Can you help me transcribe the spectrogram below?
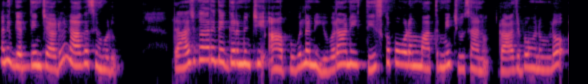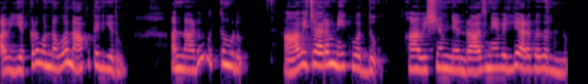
అని గద్దించాడు నాగసింహుడు. రాజుగారి దగ్గర నుంచి ఆ పువ్వులను యువరాణి తీసుకుపోవడం మాత్రమే చూశాను. రాజభవనంలో అవి ఎక్కడ ఉన్నావో నాకు తెలియదు అన్నాడు ఉత్తుంగుడు ఆ విచారం నీకు వద్దు. ఆ విషయం నేను రాజునే వెళ్ళి అడగగలను.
